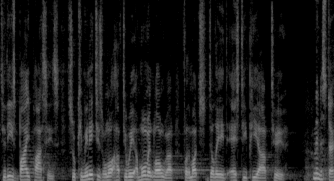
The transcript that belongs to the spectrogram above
to these bypasses so communities will not have to wait a moment longer for the much-delayed STPR2? Minister.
